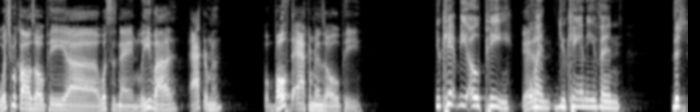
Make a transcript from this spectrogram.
Whatchamacall's OP, uh, what's his name? Levi Ackerman. Well, both the Ackermans are OP. You can't be OP Yeah. when you can't even this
